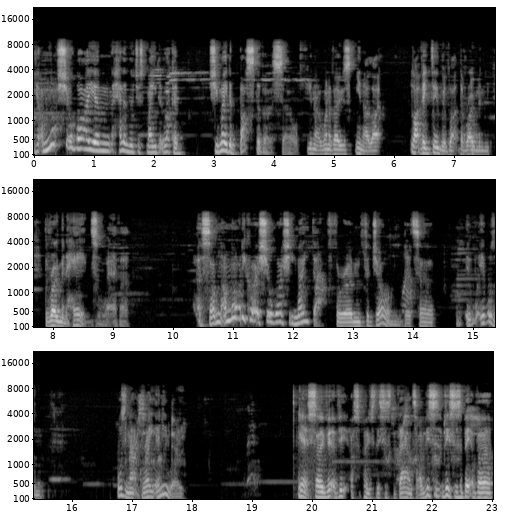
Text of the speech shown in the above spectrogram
yeah, I'm not sure why um, Helena just made it like a. She made a bust of herself, you know, one of those, you know, like like they do with like the Roman the Roman heads or whatever. Uh, So I'm, I'm not really quite sure why she made that for um for John, but uh, it it wasn't wasn't that great anyway. Yeah, so I suppose this is the downside. This is this is a bit of a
